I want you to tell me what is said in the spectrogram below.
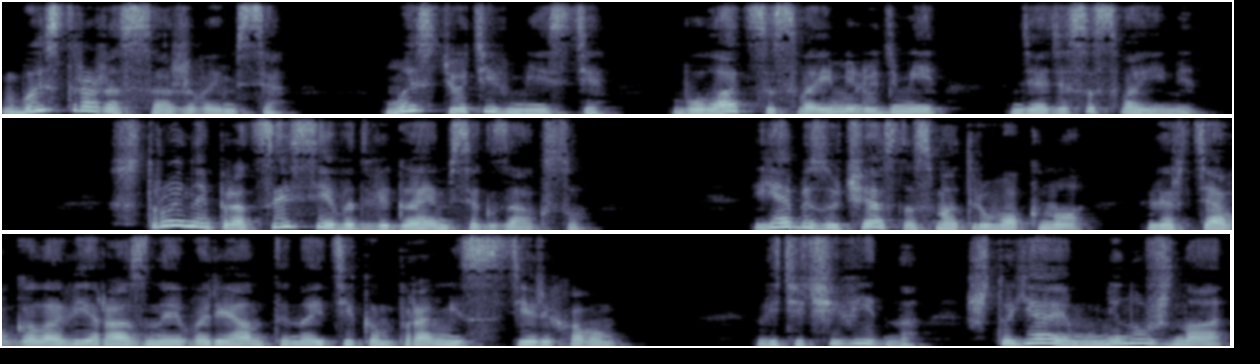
Быстро рассаживаемся. Мы с тетей вместе, Булат со своими людьми, дядя со своими. Стройной процессией выдвигаемся к ЗАГСу. Я безучастно смотрю в окно, вертя в голове разные варианты найти компромисс с Тереховым. Ведь очевидно, что я ему не нужна,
